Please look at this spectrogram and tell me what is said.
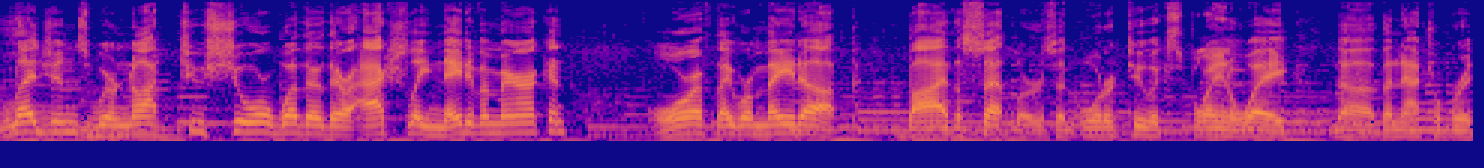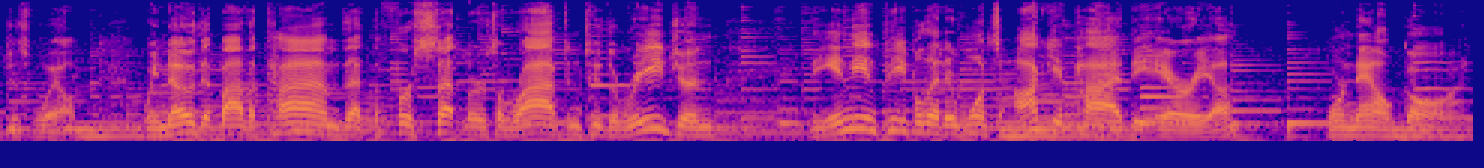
legends, we're not too sure whether they're actually Native American or if they were made up by the settlers in order to explain away uh, the natural bridge as well. We know that by the time that the first settlers arrived into the region, the Indian people that had once occupied the area were now gone.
